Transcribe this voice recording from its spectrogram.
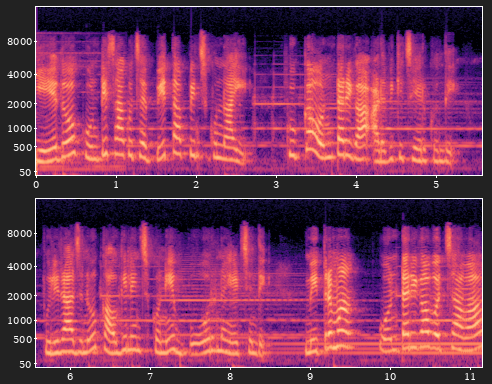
ఏదో కుంటి సాకు చెప్పి తప్పించుకున్నాయి. కుక్క ఒంటరిగా అడవికి చేరుకుంది. పులిరాజును కౌగిలించుకొని బోరున ఏడ్చింది. మిత్రమా ఒంటరిగా వచ్చావా?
